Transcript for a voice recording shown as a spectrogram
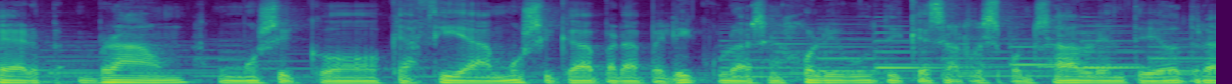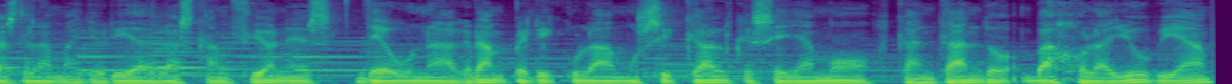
Herb Brown, un músico que hacía música para películas en Hollywood y que es el responsable, entre otras, de la mayoría de las canciones de una gran película musical que se llamó Cantando bajo la lluvia.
